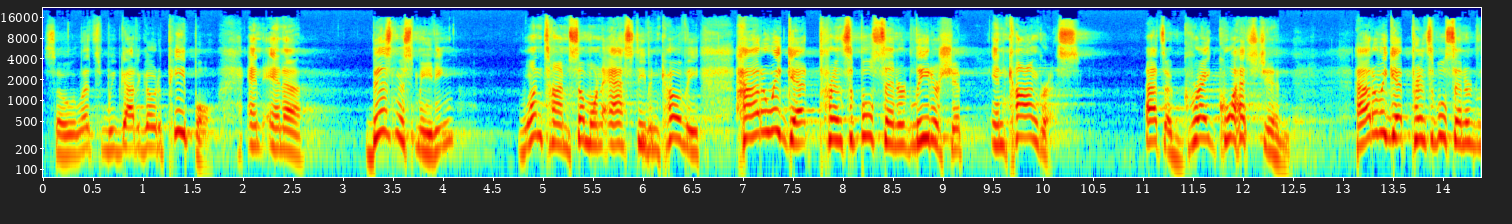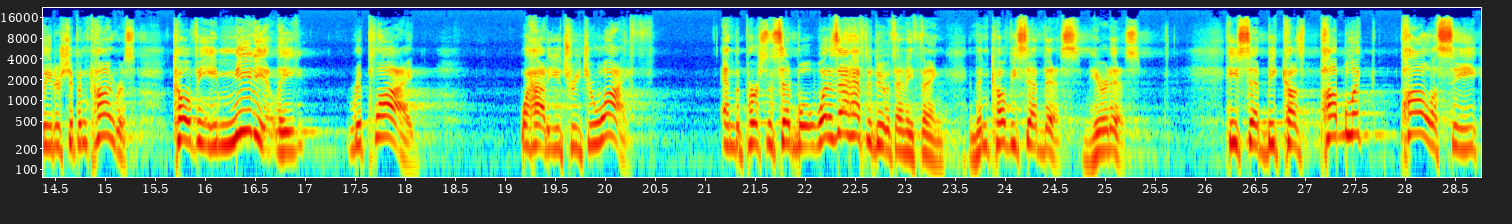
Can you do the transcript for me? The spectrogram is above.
So let's, we've got to go to people. And in a business meeting, one time someone asked Stephen Covey, how do we get principle centered leadership in Congress? That's a great question. How do we get principle centered leadership in Congress? Covey immediately replied, Well, how do you treat your wife? And the person said, Well, what does that have to do with anything? And then Covey said this, and here it is. He said, Because public policy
